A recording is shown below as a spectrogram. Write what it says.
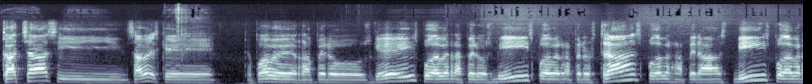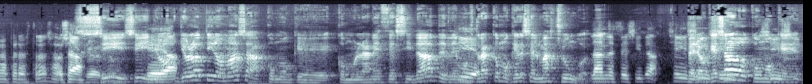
cachas y, ¿sabes? Que, que puede haber raperos gays, puede haber raperos bis, puede haber raperos trans, puede haber raperas bis, puede haber raperas trans. O sea, Claro. Sí, sí, yo, a- yo lo tiro más a como que como la necesidad de demostrar como que eres el más chungo. La tío. necesidad. Sí, pero sí, que es sí, algo como sí, que sí.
